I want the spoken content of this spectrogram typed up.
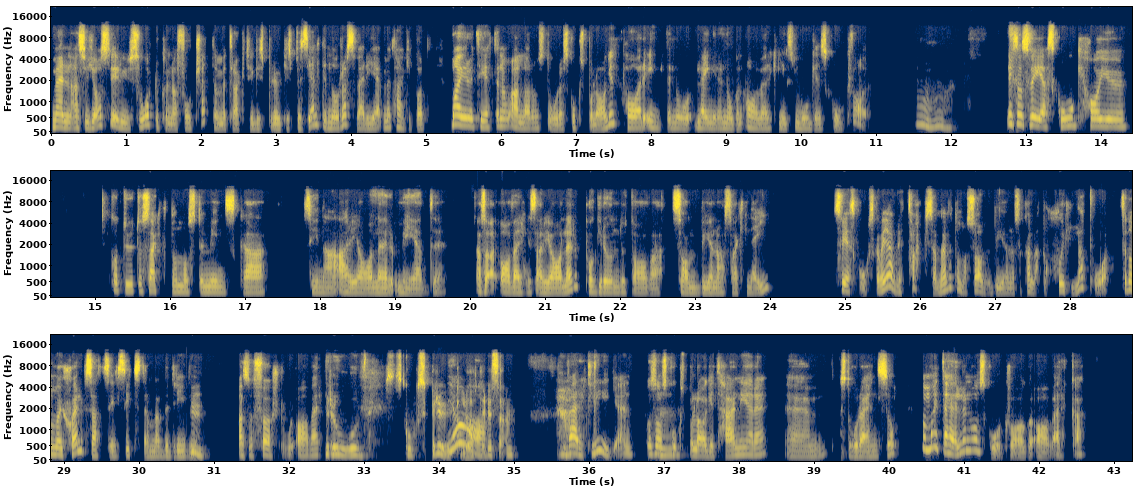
Men alltså jag ser det ju svårt att kunna fortsätta med trakthyggesbruk, speciellt i norra Sverige, med tanke på att majoriteten av alla de stora skogsbolagen har inte no längre någon avverkningsmogen skog kvar. Mm. Liksom Sveaskog har ju gått ut och sagt att de måste minska sina arealer med alltså avverkningsarealer på grund av att samebyarna har sagt nej. Sveaskog ska vara jävligt tacksam över att de har samebyarna så kallat att skylla på. För de har ju själv satt sig i en sits där de har bedrivit mm. alltså för stor avverkning. Rovskogsbruk ja, låter det som. Verkligen. Och så har mm. skogsbolaget här nere, eh, Stora Enso, de har inte heller någon skog kvar att avverka.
